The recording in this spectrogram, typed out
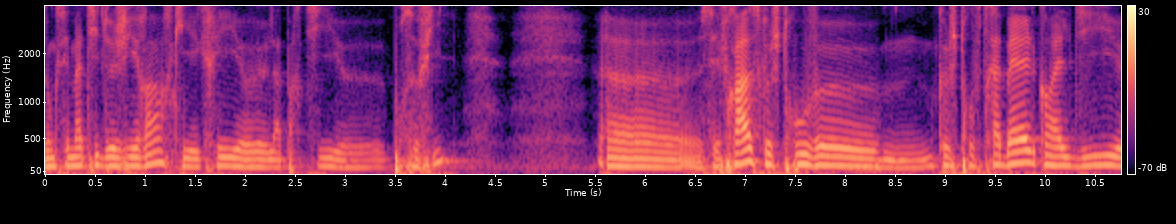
Donc c'est Mathilde Girard qui écrit euh, la partie euh, pour Sophie. ces phrases que je trouve que je trouve très belles quand elle dit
